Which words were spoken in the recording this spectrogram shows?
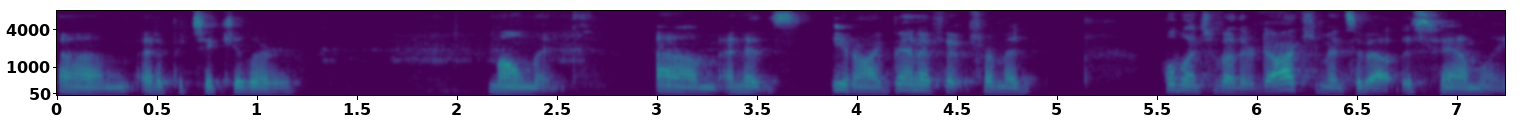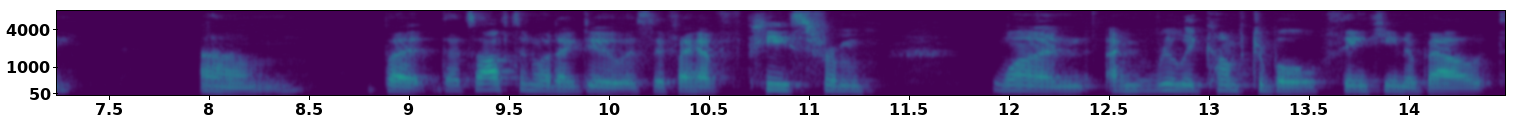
um, at a particular moment. Um, and it's, you know, I benefit from a whole bunch of other documents about this family. Um, but that's often what I do is if I have peace from one, I'm really comfortable thinking about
